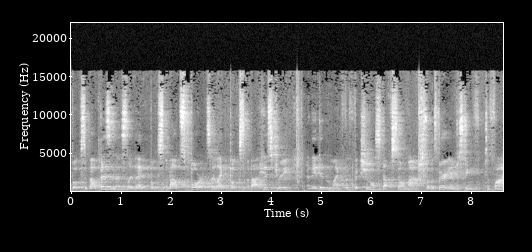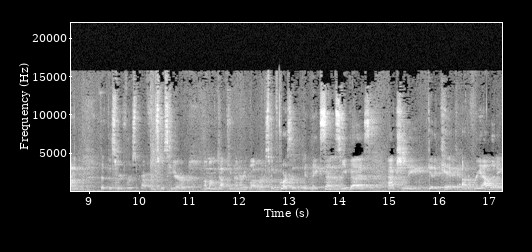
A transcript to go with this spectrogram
books about business, they liked books about sports, they liked books about history, and they didn't like the fictional stuff so much. So it was very interesting to find that this reverse preference was here among documentary lovers. But of course, it, it makes sense. You guys actually get a kick out of reality.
